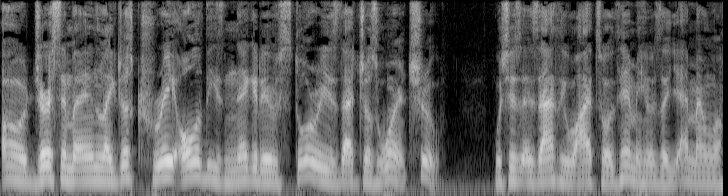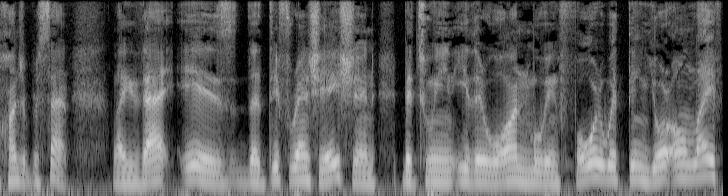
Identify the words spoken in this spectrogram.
Oh, Jerson, and like just create all of these negative stories that just weren't true which is exactly what I told him. And he was like, Yeah, man, 100%. Like, that is the differentiation between either one, moving forward within your own life,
